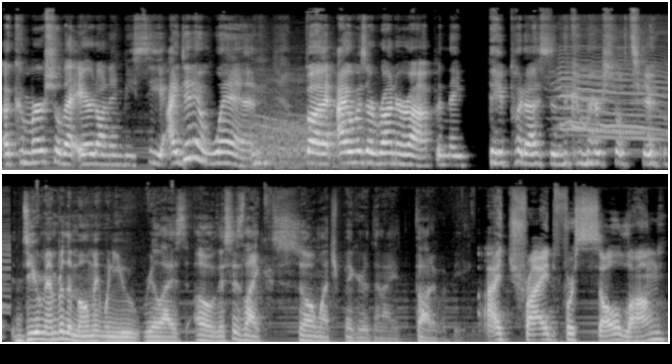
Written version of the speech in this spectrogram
a commercial that aired on NBC. I didn't win, but I was a runner up and they they put us in the commercial too. Do you remember the moment when you realized, oh, this is like so much bigger than I thought it would be? I tried for so long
